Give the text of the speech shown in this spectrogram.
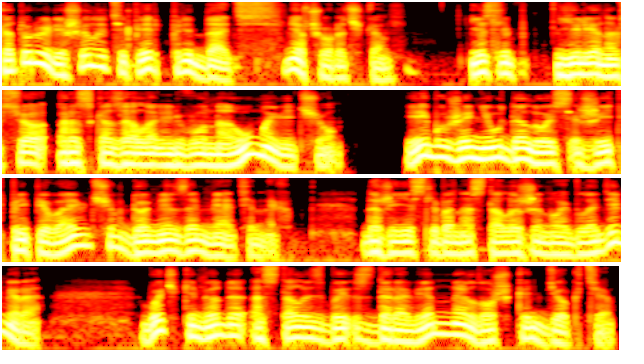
которую решила теперь предать. Нет, Шурочка, если б Елена все рассказала Льву Наумовичу, ей бы уже не удалось жить припеваючи в доме Замятиных. Даже если бы она стала женой Владимира, в бочке меда осталась бы здоровенная ложка дегтя.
